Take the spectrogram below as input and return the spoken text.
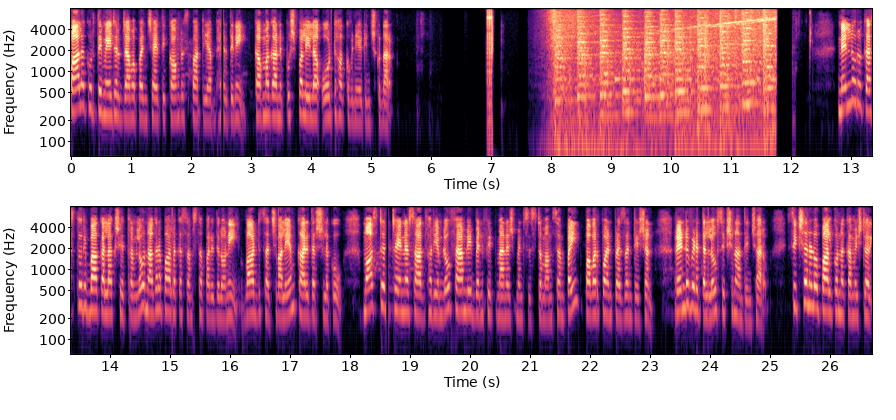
పాలకుర్తి మేజర్ గ్రామ పంచాయతీ కాంగ్రెస్ పార్టీ అభ్యర్థిని కమ్మగాని పుష్పలీల ఓటు హక్కు వినియోగించుకున్నారు. నెల్లూరు కస్తూరిబా కళాక్షేత్రంలో నగరపాలక సంస్థ పరిధిలోని వార్డు సచివాలయం కార్యదర్శులకు మాస్టర్ ట్రైనర్స్ ఆధ్వర్యంలో ఫ్యామిలీ బెనిఫిట్ మేనేజ్మెంట్ సిస్టమ్ అంశంపై పవర్ పాయింట్ ప్రజెంటేషన్ రెండు విడతల్లో శిక్షణ అందించారు. శిక్షణలో పాల్గొన్న కమిషనర్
